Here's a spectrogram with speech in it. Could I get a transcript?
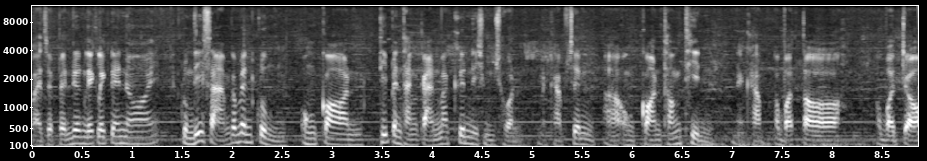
อาจจะเป็นเรื่องเล็กๆ น้อยๆ กลุ่มที่ 3 ก็เป็นกลุ่มองค์กรที่เป็นทางการมากขึ้นในชุมชนนะครับ เช่นอองค์กรท้องถิ่นนะครับ อบตอบจอ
